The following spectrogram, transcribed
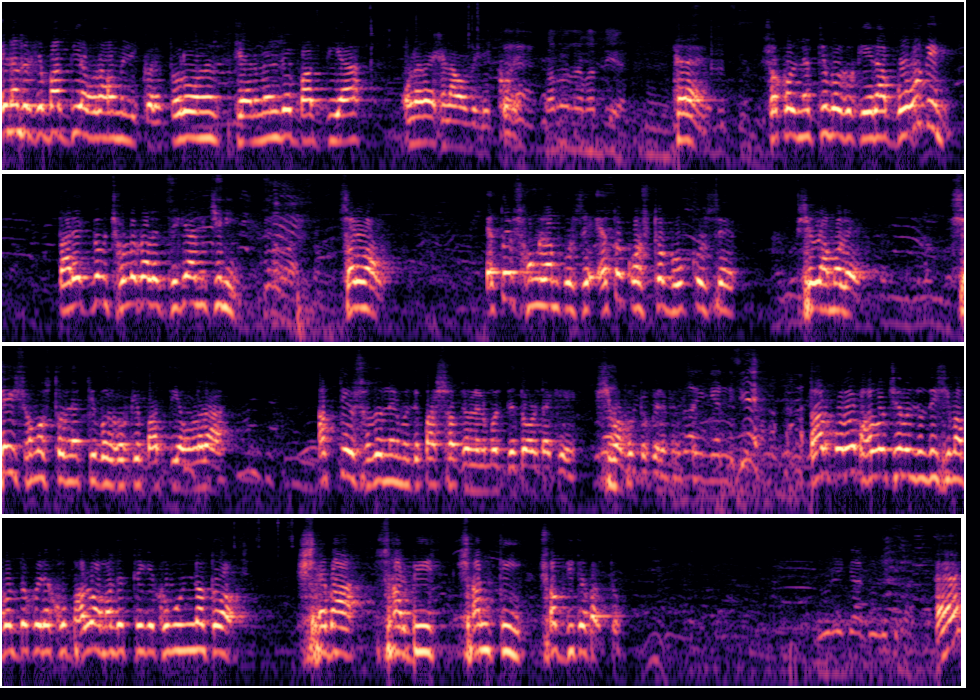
এনাদেরকে বাদ দিয়ে ওরা আওয়ামী লীগ করে। তরুণ চেয়ারম্যানদের বাদ দিয়া ওনারা এখানে আওয়ামী লীগ করে। হ্যাঁ সকল নেতৃবর্গকে এরা বহুদিন তার একদম ছোটকালের থেকে আমি চিনি। সরওয়াল এত সংগ্রাম করছে, এত কষ্ট ভোগ করছে সেই আমলে। সেই সমস্ত নেতৃবর্গকে বাদ দিয়ে ওনারা আত্মীয় স্বজনের মধ্যে, পাঁচ সাত জনের মধ্যে দলটাকে সীমাবদ্ধ করে ফেলছে। তারপরে ভালো ছিল যদি সীমাবদ্ধ করে, খুব ভালো আমাদের থেকে খুব উন্নত সেবা, সার্ভিস, শান্তি সব দিতে পারত। হ্যাঁ?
